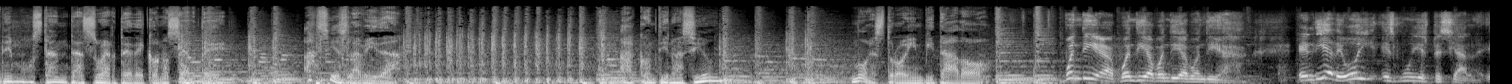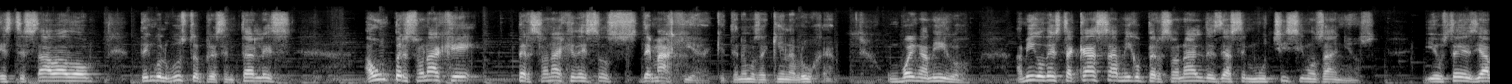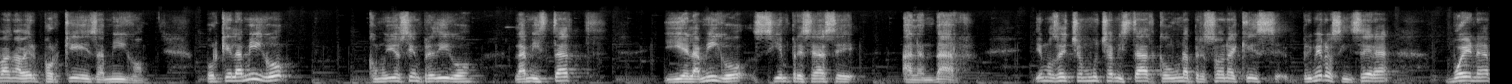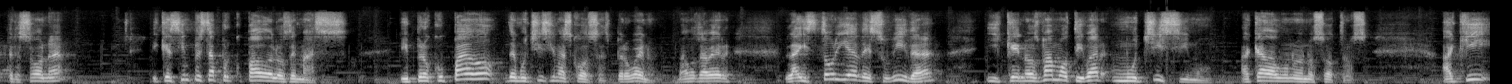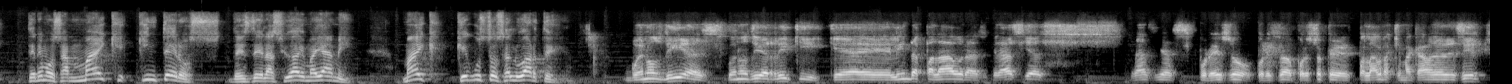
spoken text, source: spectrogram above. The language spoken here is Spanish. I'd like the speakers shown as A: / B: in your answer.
A: Tenemos tanta suerte de conocerte. Así es la vida. A continuación, nuestro invitado.
B: Buen día, buen día, buen día, buen día. El día de hoy es muy especial. Este sábado tengo el gusto de presentarles a un personaje, personaje de esos de magia que tenemos aquí en La Bruja. Un buen amigo, amigo de esta casa, amigo personal desde hace muchísimos años y ustedes ya van a ver por qué es amigo. Porque el amigo, como yo siempre digo, la amistad y el amigo siempre se hace al andar. Y hemos hecho mucha amistad con una persona que es, primero, sincera, buena persona y que siempre está preocupado de los demás y preocupado de muchísimas cosas. Pero bueno, vamos a ver la historia de su vida y que nos va a motivar muchísimo a cada uno de nosotros. Aquí tenemos a Mike Quinteros desde la ciudad de Miami. Mike, qué gusto saludarte.
C: Buenos días, buenos días Ricky, qué lindas palabras, gracias, gracias por eso, por eso, por eso que palabras que me acabas de decir.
